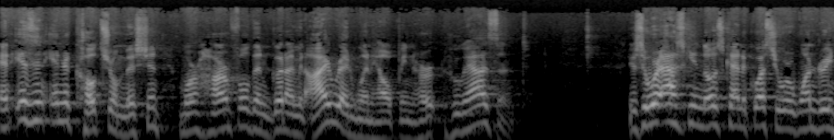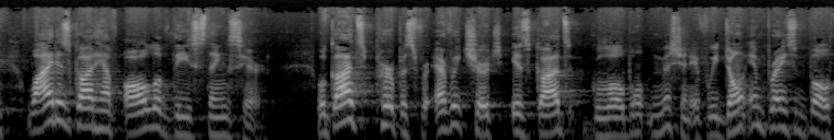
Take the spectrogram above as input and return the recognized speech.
And isn't intercultural mission more harmful than good? I mean, I read When Helping Hurt. Who hasn't? You see, we're asking those kind of questions. We're wondering, why does God have all of these things here? Well, God's purpose for every church is God's global mission. If we don't embrace both,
